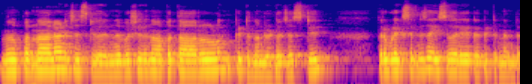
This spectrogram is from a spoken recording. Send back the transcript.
നാൽപ്പത്തിനാലാണ് ചെസ്റ്റ് വരുന്നത്. പക്ഷെ ഒരു നാൽപ്പത്താറോളം കിട്ടുന്നുണ്ട് കേട്ടോ ചെസ്റ്റ് ത്രിബിൾ എക്സലിന്റെ സൈസ് വരെയൊക്കെ കിട്ടുന്നുണ്ട്.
